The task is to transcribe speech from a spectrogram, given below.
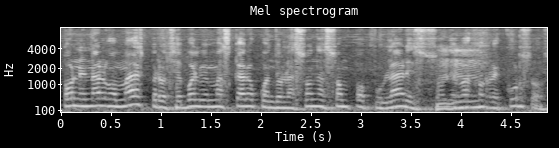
ponen algo más, pero se vuelve más caro cuando las zonas son populares, son de bajos recursos.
